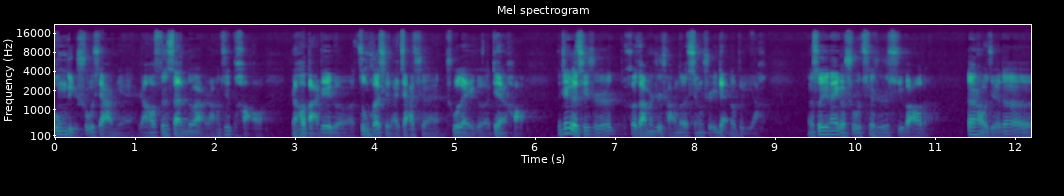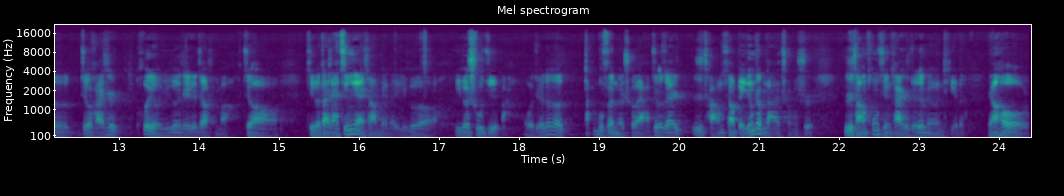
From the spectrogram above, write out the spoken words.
公里数下面，然后分三段，然后去跑，然后把这个综合起来加权出来一个电耗。这个其实和咱们日常的行驶一点都不一样，所以那个数确实是虚高的。但是我觉得就还是会有一个这个叫什么叫这个大家经验上面的一个一个数据吧。我觉得大部分的车呀，就在日常像北京这么大的城市，日常通行开是绝对没问题的。然后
